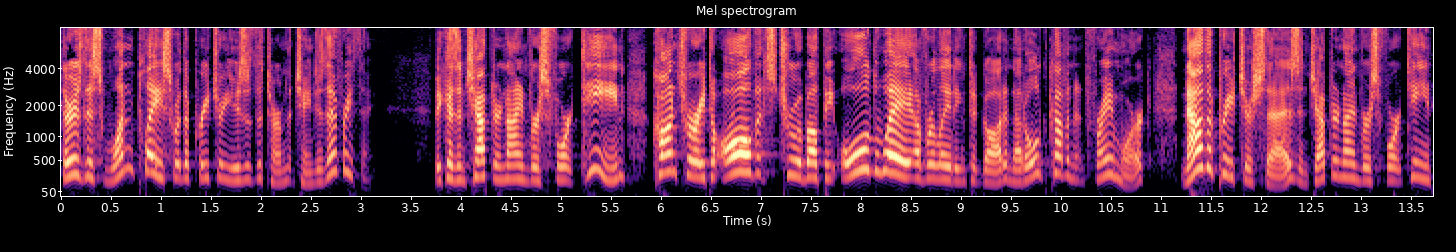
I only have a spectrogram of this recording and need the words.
there is this one place where the preacher uses the term that changes everything. Because in chapter 9, verse 14, contrary to all that's true about the old way of relating to God and that old covenant framework, now the preacher says in chapter 9, verse 14,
